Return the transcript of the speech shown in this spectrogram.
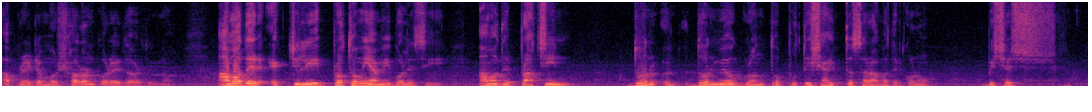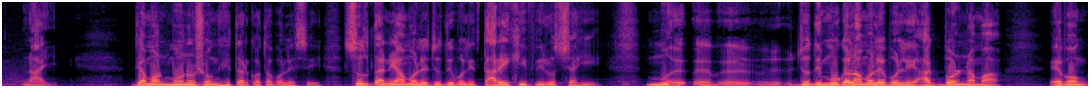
আপনি এটা স্মরণ করে দেওয়ার জন্য। আমাদের অ্যাকচুয়ালি প্রথমেই আমি বলেছি আমাদের প্রাচীন ধর- ধর্মীয় গ্রন্থ পুঁথি সাহিত্য ছাড়া আমাদের কোনো বিশেষ নাই। যেমন মনসংহিতার কথা বলেছি। সুলতানি আমলে যদি বলি তারিখি ফিরোজ শাহী, মু- এ- এ- এ- যদি মুঘল আমলে বলি আকবরনামা এবং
